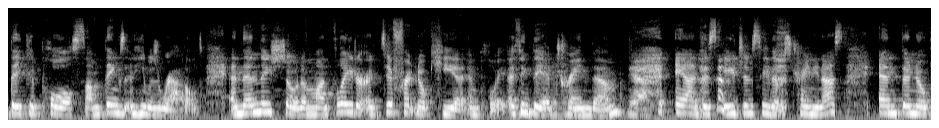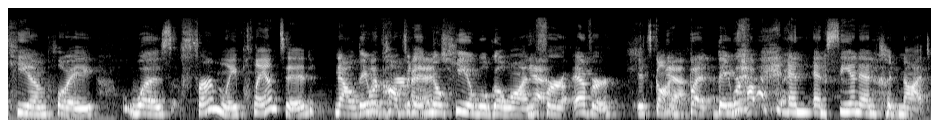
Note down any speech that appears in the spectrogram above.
They could pull some things and he was rattled. And then they showed a month later a different Nokia employee. I think they had mm-hmm. trained them. Yeah. And this agency that was training us. And the Nokia employee was firmly planted. Now they were confident verbiage. Nokia will go on Yeah. forever. It's gone. Yeah. But they were and and CNN could not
